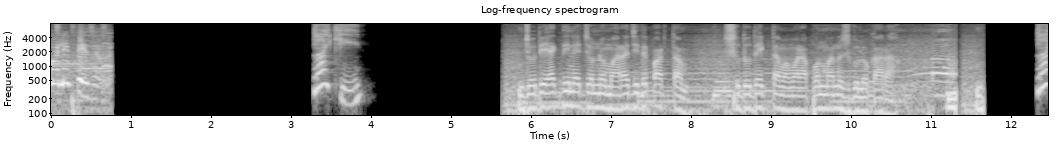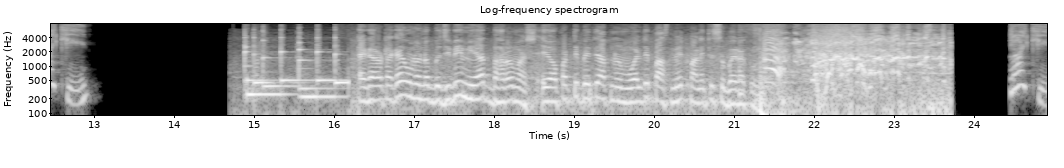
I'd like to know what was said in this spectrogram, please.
করলেই পেয়ে যাবে। লাইকি? যদি একদিনের জন্য মারা যেতে পারতাম শুধু দেখতাম আমার আপন মানুষগুলো কারা। লাইকি? এগারো টাকায় উনানব্বই জিবি মেয়াদ বারো মাস। এই অফারটি পেতে আপনার মোবাইলটি পাঁচ মিনিট পানিতে চুবাই রাখুন। লাইকি?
